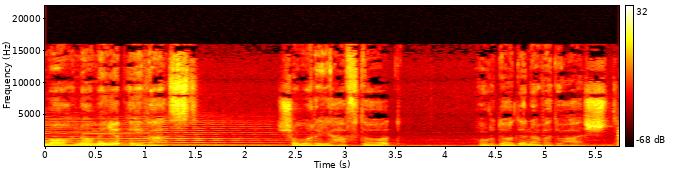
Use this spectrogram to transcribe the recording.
ماهنامه پیوست. شماره هفتاد مرداد 98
